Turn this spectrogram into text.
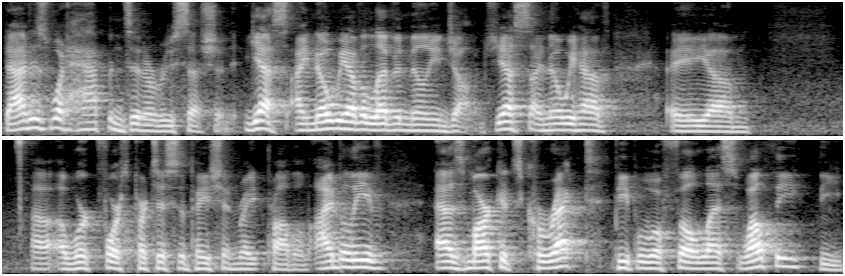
That is what happens in a recession. Yes, I know we have 11 million jobs. Yes, I know we have a, um, a workforce participation rate problem. I believe as markets correct, people will feel less wealthy. The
